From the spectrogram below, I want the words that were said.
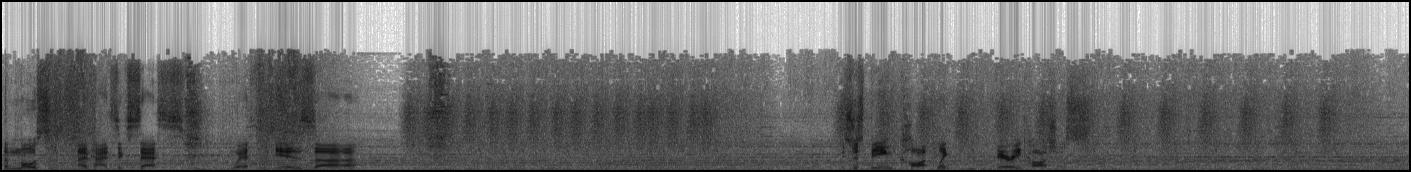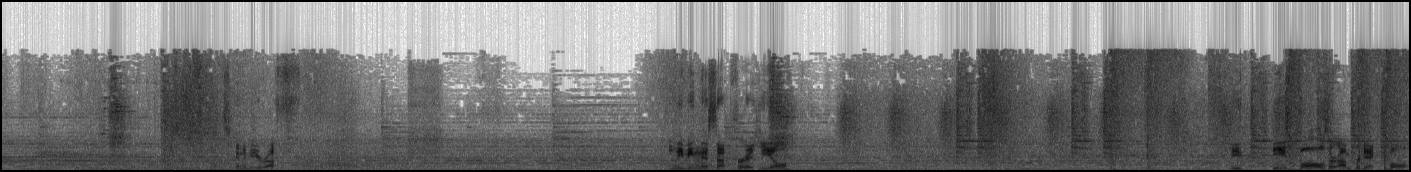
The most I've had success with is uh, is just being caught like very cautious. That's gonna be rough. Leaving this up for a heal. These, these balls are unpredictable.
